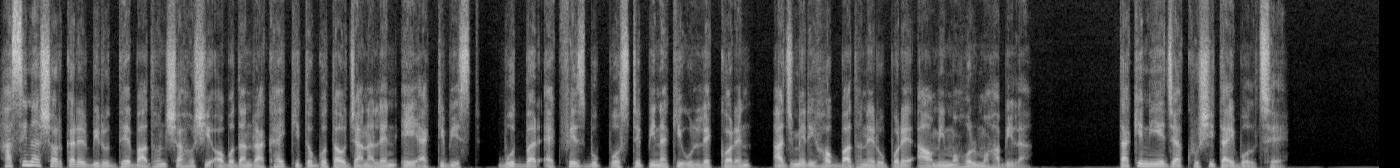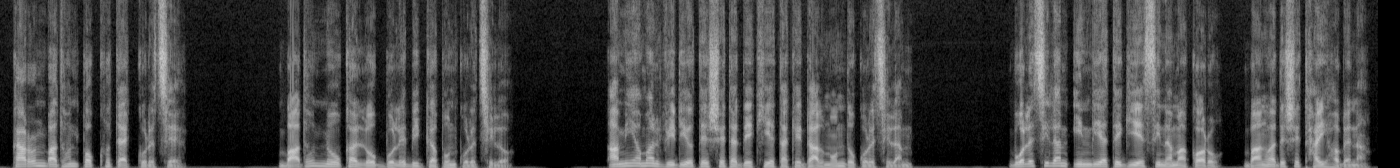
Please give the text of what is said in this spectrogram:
হাসিনা সরকারের বিরুদ্ধে বাঁধন সাহসী অবদান রাখায় কৃতজ্ঞতাও জানালেন এই অ্যাক্টিভিস্ট। বুধবার এক ফেসবুক পোস্টে পিনাকি উল্লেখ করেন, আজমেরি হক বাঁধনের উপরে আওয়ামী মহল মহাবিলা। তাকে নিয়ে যা খুশি তাই বলছে। কারণ বাঁধন পক্ষ ত্যাগ করেছে। বাঁধন নৌকার লোক বলে বিজ্ঞাপন করেছিল। আমি আমার ভিডিওতে সেটা দেখিয়ে তাকে গালমন্দ করেছিলাম। বলেছিলাম, ইন্ডিয়াতে গিয়ে সিনেমা করো, বাংলাদেশে ঠাই হবে না।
